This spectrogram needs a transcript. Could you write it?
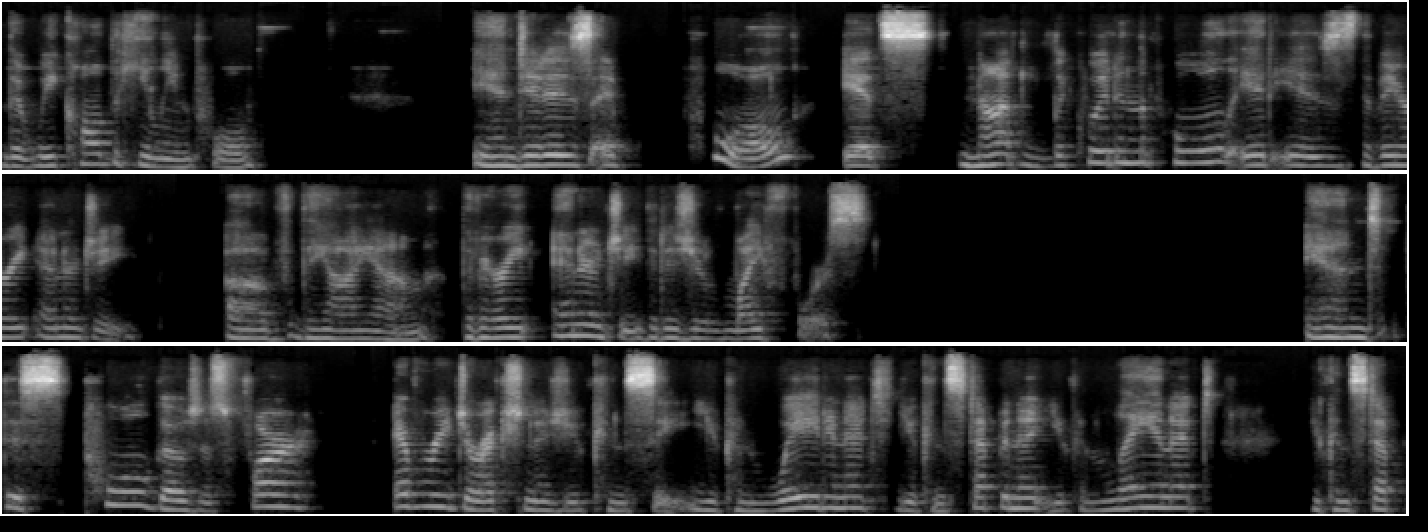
that we call the healing pool. And it is a pool, it's not liquid in the pool, it is the very energy of the I am, the very energy that is your life force. And this pool goes as far every direction as you can see. You can wade in it, you can step in it, you can lay in it, you can step,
